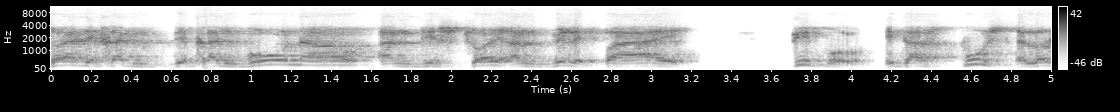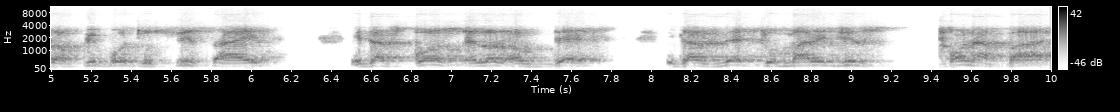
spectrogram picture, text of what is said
So that they can they can go now and destroy and vilify people. It has pushed a lot of people to suicide. It has caused a lot of death. It has led to marriages torn apart.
